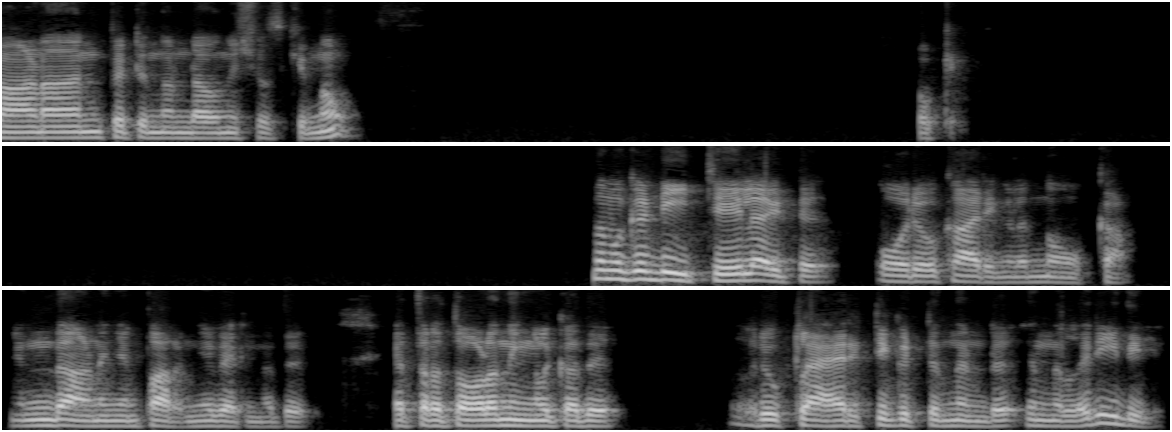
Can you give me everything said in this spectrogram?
കാണാൻ പറ്റുന്നുണ്ടാവും വിശ്വസിക്കുന്നു. ഓക്കെ നമുക്ക് ഡീറ്റെയിൽ ആയിട്ട് ഓരോ കാര്യങ്ങളും നോക്കാം. എന്താണ് ഞാൻ പറഞ്ഞു വരുന്നത്? എത്രത്തോളം നിങ്ങൾക്കത് ഒരു ക്ലാരിറ്റി കിട്ടുന്നുണ്ട് എന്നുള്ള രീതിയിൽ.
